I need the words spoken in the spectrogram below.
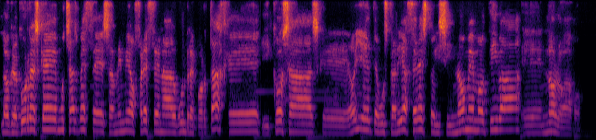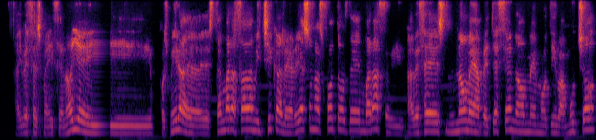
lo que ocurre es que muchas veces a mí me ofrecen algún reportaje y cosas que, oye, ¿te gustaría hacer esto? Y si no me motiva, eh, no lo hago. Hay veces me dicen, oye, y pues mira, está embarazada mi chica, ¿le harías unas fotos de embarazo? Y a veces no me apetece, no me motiva mucho,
